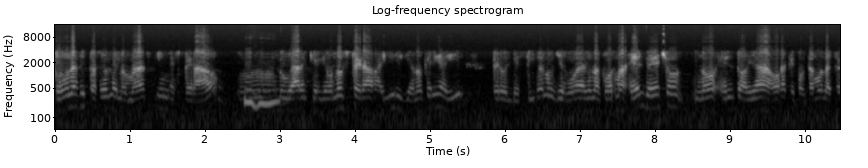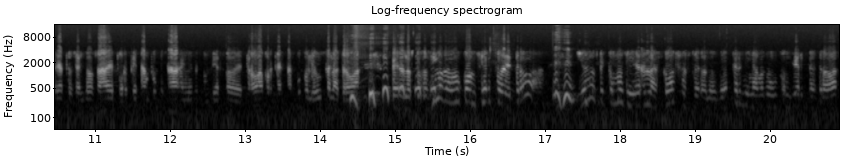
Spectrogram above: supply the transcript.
Fue una situación de lo más inesperado, un lugar en que yo no esperaba ir y yo no quería ir pero el destino nos llevó de alguna forma. Él, de hecho, no, él todavía, ahora que contamos la historia, pues él no sabe por qué tampoco estaba en ese concierto de trova, porque a él tampoco le gusta la trova, pero nos conocimos en un concierto de trova. Yo no sé cómo se dieron las cosas, pero los dos terminamos en un concierto de trova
